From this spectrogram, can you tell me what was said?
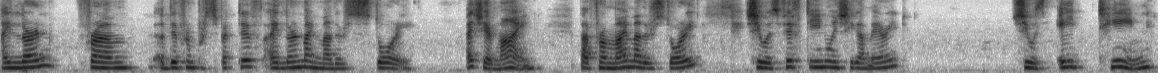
I learned from a different perspective. I learned my mother's story. I shared mine, but from my mother's story, she was 15 when she got married. She was 18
